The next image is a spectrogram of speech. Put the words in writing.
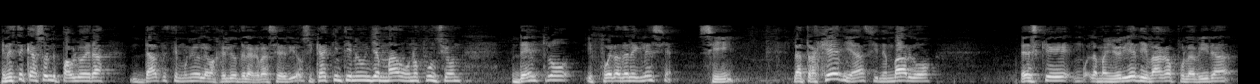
En este caso, el de Pablo era dar testimonio del Evangelio de la gracia de Dios. Y cada quien tiene un llamado, una función dentro y fuera de la iglesia. ¿Sí? La tragedia, sin embargo, es que la mayoría divaga por la vida,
